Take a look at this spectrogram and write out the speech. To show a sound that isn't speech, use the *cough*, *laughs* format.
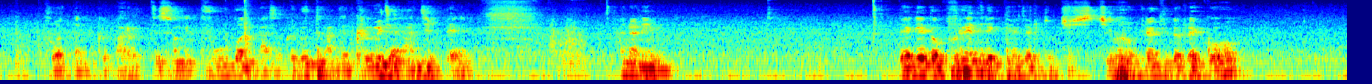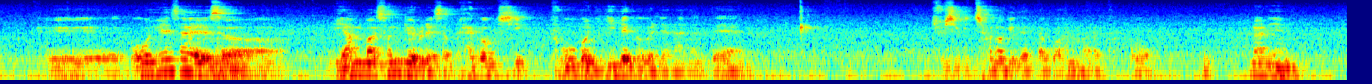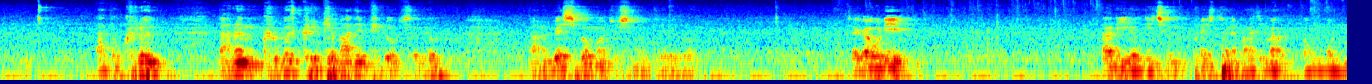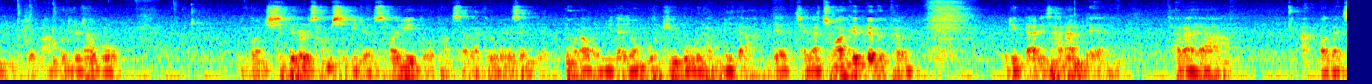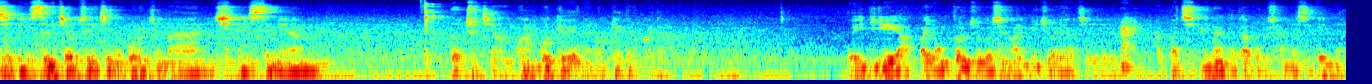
두었던 그 바르트 성에 두 번 가서 그 루터가 앉은 그 의자에 앉을 때 하나님 내게도 프레드릭 대제를 좀 주시죠 *laughs* 이런 기도를 했고 그 모 회사에서 미얀마 선교를 해서 100억씩 두 번 200억을 내놨는데 주식이 천억이 됐다고 하는 말을 듣고 하나님 나도 그런 나는 그것 그렇게 많이 필요 없어요. 나는 몇십억만 주시면 돼요. 제가 우리 딸이 여기 지금 프린스턴의 마지막 논문 마무리를 하고 이번 11월 30일에 서희도 박사가 들어와서 이제 돌아옵니다. 영국 귀국을 합니다. 근데 제가 중학교 때부터 우리 딸이 살았는데 살아야 아빠가 집이 있을지 없을지는 모르지만 집이 있으면 너 주지 않고 한국교회 내놓게 될 거다. 너희들이 아빠 용돈 주고 생활비 줘야지 아빠 집이나 내다보고 살면 쓰겠냐.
